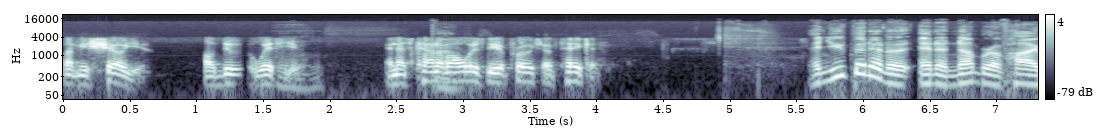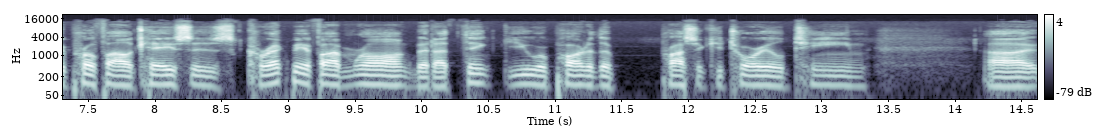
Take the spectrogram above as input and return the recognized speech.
let me show you. I'll do it with you. Mm-hmm. And that's kind of always the approach I've taken. And you've been in a in a number of high profile cases. Correct me if I'm wrong, but I think you were part of the prosecutorial team uh,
